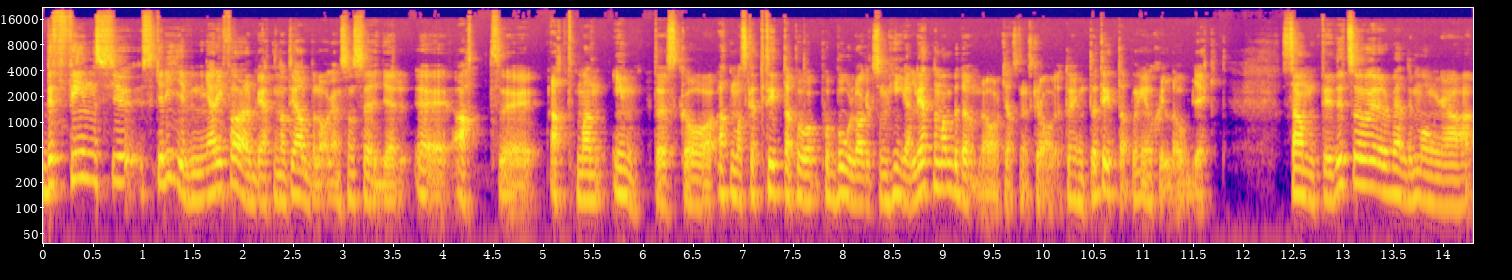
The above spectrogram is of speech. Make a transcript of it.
Det finns ju skrivningar i förarbetena till allbolagen som säger eh, att, eh, att man inte ska, att man ska titta på, på bolaget som helhet när man bedömer avkastningskravet och inte titta på enskilda objekt. Samtidigt så är det väldigt många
